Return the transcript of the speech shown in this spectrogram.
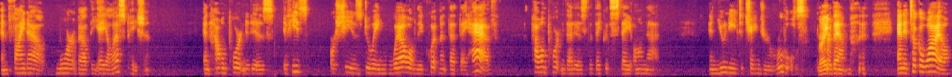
and find out more about the ALS patient and how important it is if he's or she is doing well on the equipment that they have, how important that is that they could stay on that. And you need to change your rules Right. for them. and it took a while,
